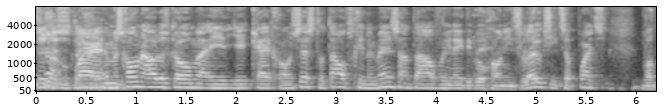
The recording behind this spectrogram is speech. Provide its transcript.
dus, Maar mijn schoonouders komen en je, je krijgt gewoon zes totaal verschillende mensen aan tafel. En je denkt, ik wil gewoon iets leuks, iets aparts. Wat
